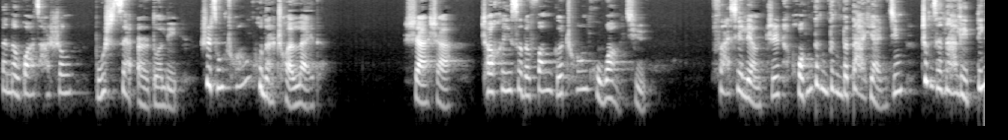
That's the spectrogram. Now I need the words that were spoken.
但那刮擦声不是在耳朵里，是从窗户那儿传来的。莎莎朝黑色的方格窗户望去，发现两只黄澄澄的大眼睛正在那里盯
